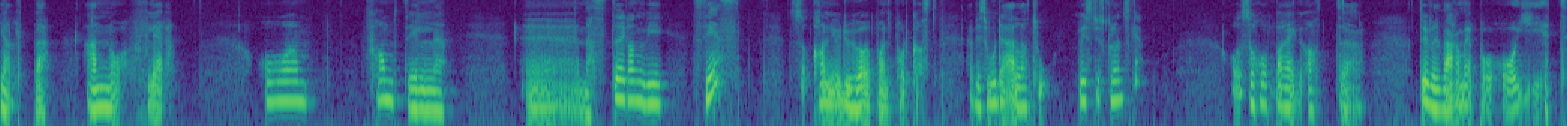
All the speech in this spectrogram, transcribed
hjelpe enda flere. Og um, fram til eh, neste gang vi ses, så kan jo du høre på en podkast-episode eller to hvis du skulle ønske. Så håper jeg at uh, du vil være med på å gi et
